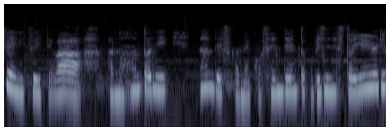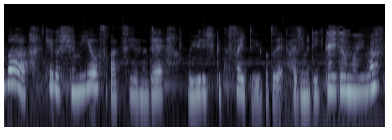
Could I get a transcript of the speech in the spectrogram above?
声については、あの、本当に、何ですかね、こう宣伝とかビジネスというよりは、結構趣味要素が強いので、お許しくださいということで始めていきたいと思います。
